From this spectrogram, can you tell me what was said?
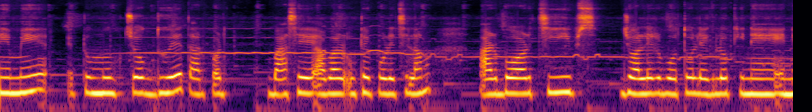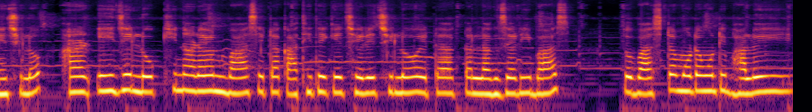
নেমে একটু মুখ চোখ ধুয়ে তারপর বাসে আবার উঠে পড়েছিলাম। আর বর চিপস জলের বোতল এগুলো কিনে এনেছিল। আর এই যে লক্ষ্মীনারায়ণ বাস, এটা কাথি থেকে ছেড়েছিল। এটা একটা লাক্সারি বাস। তো বাসটা মোটামুটি ভালোই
